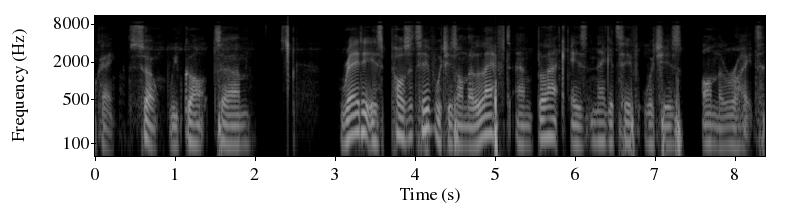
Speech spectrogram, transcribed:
Okay, so we've got um, red is positive, which is on the left, and black is negative, which is on the right.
